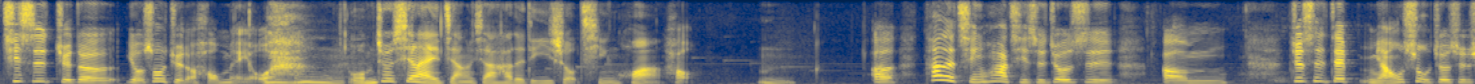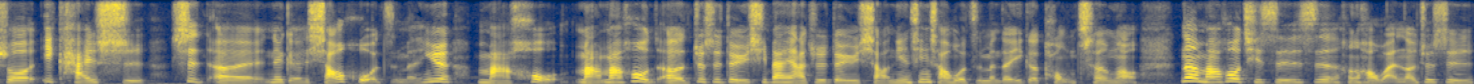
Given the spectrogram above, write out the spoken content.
其实觉得有时候觉得好美哦。嗯，我们就先来讲一下他的第一首情话。好，嗯，呃，他的情话其实就是。嗯，就是在描述，就是说一开始是呃那个小伙子们，因为马后马马后呃就是对于西班牙就是对于小年轻小伙子们的一个统称哦。那马后其实是很好玩了，就是。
